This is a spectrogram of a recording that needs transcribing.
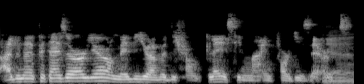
had an appetizer earlier, or maybe you have a different place in mind for dessert. Yeah.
